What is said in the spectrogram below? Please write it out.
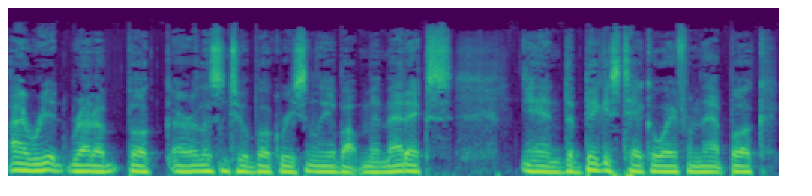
I read, read a book or listened to a book recently about memetics, and the biggest takeaway from that book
